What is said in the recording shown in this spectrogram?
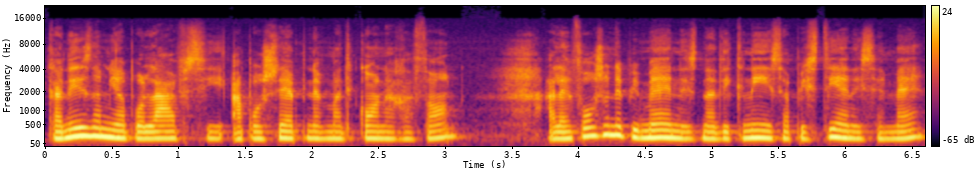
Κανείς να μην απολαύσει από σε πνευματικών αγαθών, αλλά εφόσον επιμένεις να δεικνύεις απιστίαν σε με,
